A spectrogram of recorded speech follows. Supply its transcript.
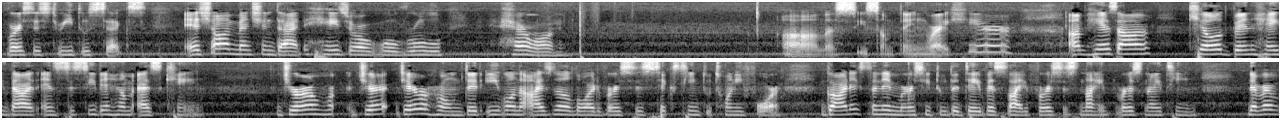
verses 3 through 6. Israel mentioned that Hazael will rule Hebron. uh, let's see something right here. Um, Hazael killed Ben Hadad and succeeded him as king. Jeroboam did evil in the eyes of the Lord, verses 16 to 24. God extended mercy through the David's life, verses 9, verse 19. Never,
